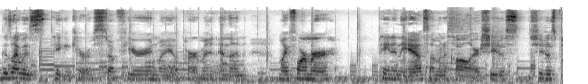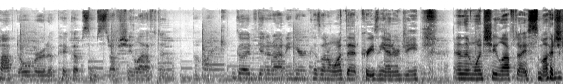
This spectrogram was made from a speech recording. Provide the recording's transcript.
because I was taking care of stuff here in my apartment, and then my former pain in the ass, I'm gonna call her. She just she just popped over to pick up some stuff she left, and I'm like, good, get it out of here, because I don't want that crazy energy. And then once she left, I smudged.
